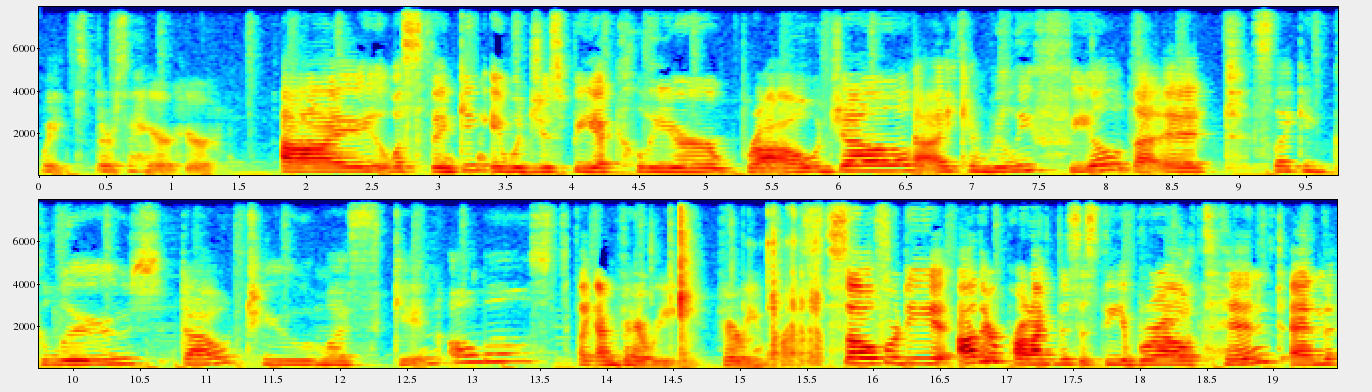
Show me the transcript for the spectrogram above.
wait, there's a hair here. I was thinking it would just be a clear brow gel. I can really feel that it, it's like it glues down to my skin almost. Like I'm very, very impressed. So for the other product, this is the brow tint and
